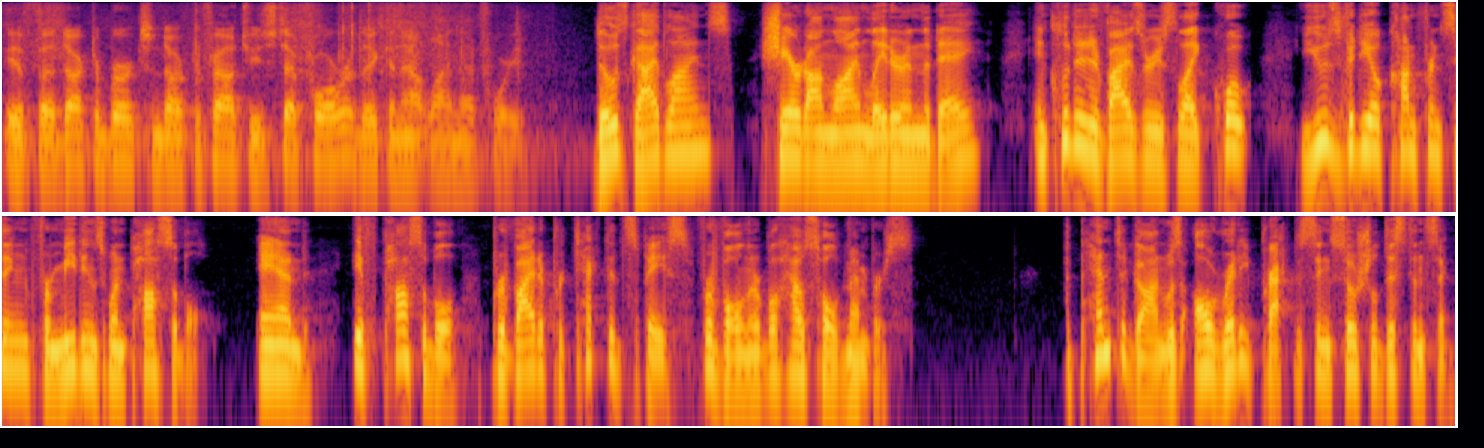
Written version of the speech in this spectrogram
if uh, Dr. Birx and Dr. Fauci step forward, they can outline that for you. Those guidelines, shared online later in the day, included advisories like, quote, use video conferencing for meetings when possible, and, if possible, provide a protected space for vulnerable household members. The Pentagon was already practicing social distancing,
